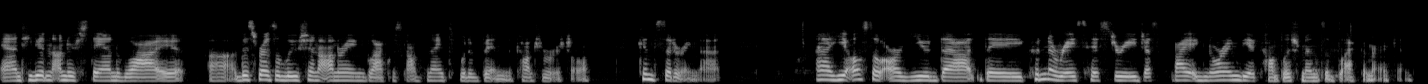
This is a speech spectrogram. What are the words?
and he didn't understand why uh, this resolution honoring Black Wisconsinites would have been controversial, considering that. Uh, he also argued that they couldn't erase history just by ignoring the accomplishments of Black Americans.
